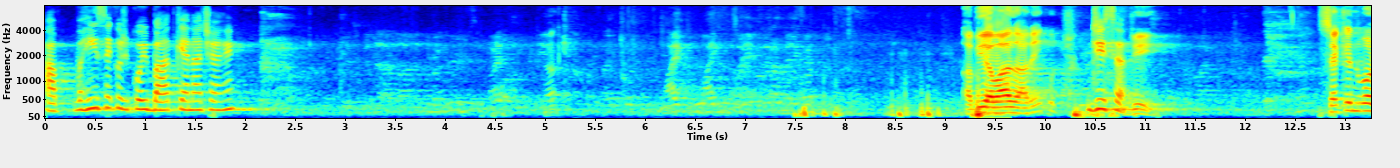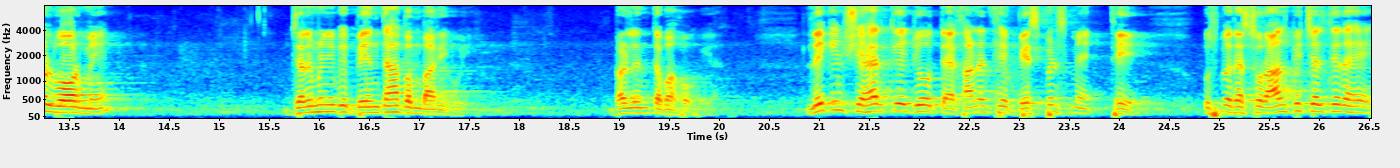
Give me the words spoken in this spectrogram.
आप वहीं से कुछ, कोई बात कहना चाहें? अभी आवाज़ आ रही कुछ? जी सर। जी। सेकेंड वर्ल्ड वॉर में जर्मनी पे बेनतहा बमबारी हुई। बर्लिन तबाह हो गया। लेकिन शहर के जो तहखाने थे बेसमेंट्स में थे उसमें रेस्टोरेंट्स भी चलते रहे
